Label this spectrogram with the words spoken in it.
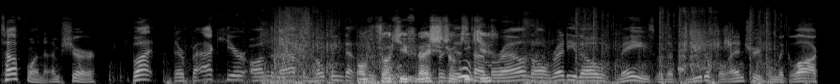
tough one, I'm sure. But they're back here on the map and hoping that Of, the çok iyi flash, çok this iyi time kill. around. Already though, Maze with a beautiful entry from the Glock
